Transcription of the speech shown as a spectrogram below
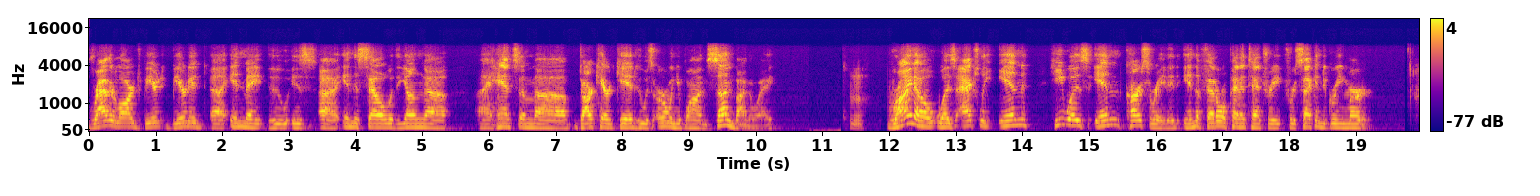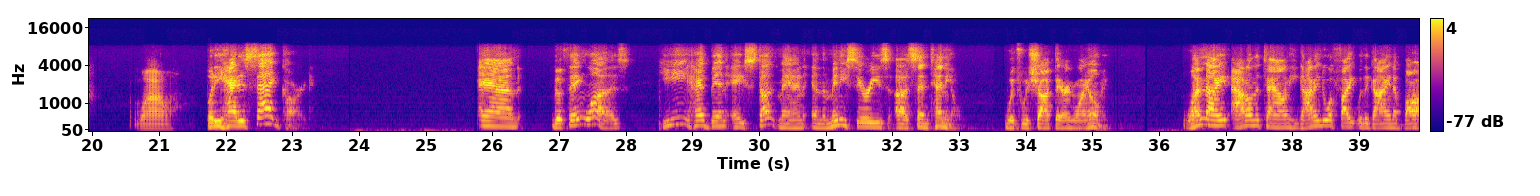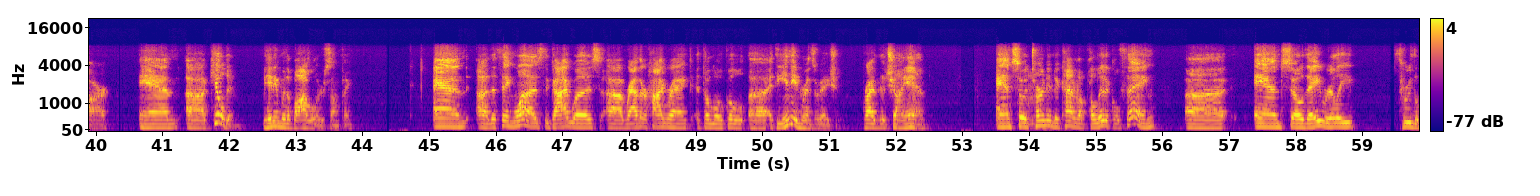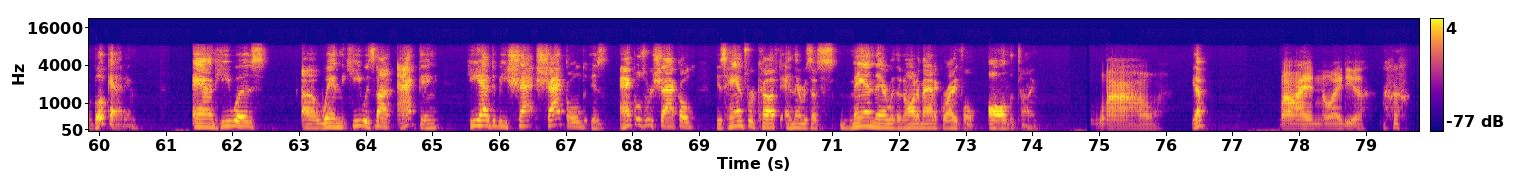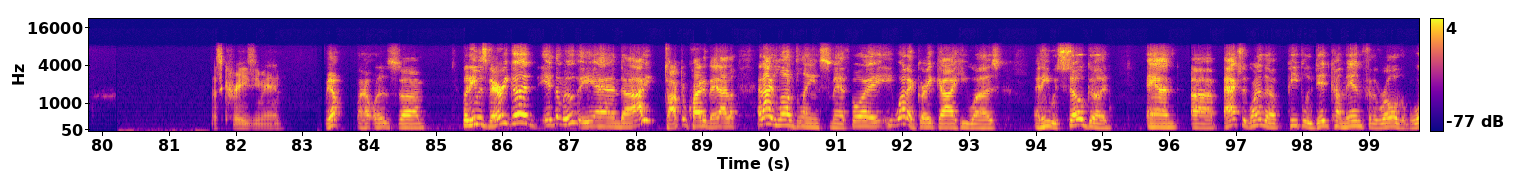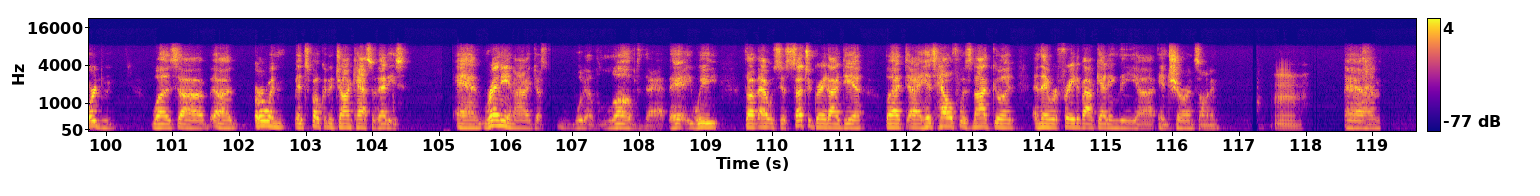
rather large beard, bearded uh, inmate who is uh, in the cell with the young, uh, handsome, uh, dark-haired kid who was Irwin Yablans' son, by the way. Hmm. Rhino was actually in. He was incarcerated in the federal penitentiary for second-degree murder. Wow. But he had his SAG card. And the thing was, he had been a stuntman in the miniseries uh, Centennial, which was shot there in Wyoming. One night out on the town, he got into a fight with a guy in a bar and uh, killed him, hit him with a bottle or something. And uh, the thing was, the guy was uh, rather high ranked at the local, uh, at the Indian reservation, Private Cheyenne. And so it hmm. turned into kind of a political thing. Uh, and so they really threw the book at him. And he was, uh, when he was not acting, he had to be shackled. His ankles were shackled, his hands were cuffed, and there was a man there with an automatic rifle all the time. Wow. Yep. Wow, I had no idea. That's crazy, man. Yep, that was. Um, but he was very good in the movie, and uh, I talked to him quite a bit. I love, and I loved Lane Smith. Boy, he, what a great guy he was, and he was so good. And uh, actually, one of the people who did come in for the role of the warden was uh, uh Irwin had spoken to John Cassavetes and Renny and I just would have loved that. We thought that was just such a great idea, but uh, his health was not good, and they were afraid about getting the uh, insurance on him. Mm. And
